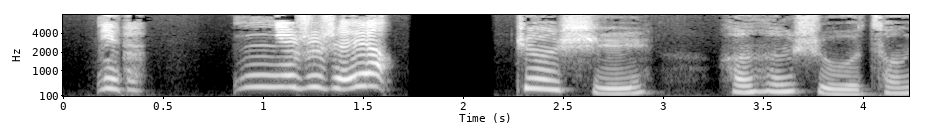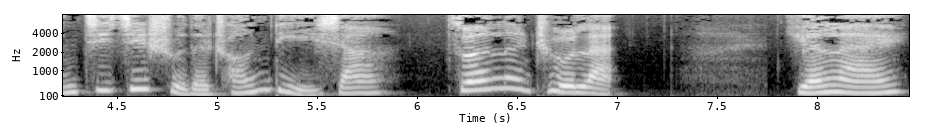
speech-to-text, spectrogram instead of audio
“你，你是谁呀？”这时，哼哼鼠从鸡鸡鼠的床底下钻了出来。原来，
